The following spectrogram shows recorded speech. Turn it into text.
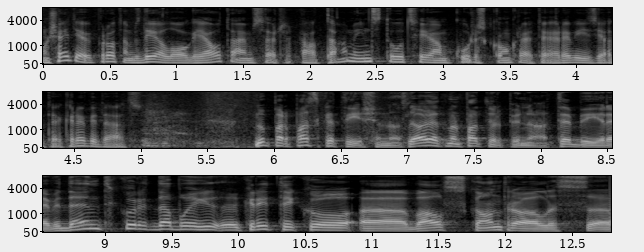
Un šeit jau ir, protams, dialoga jautājums ar, tām institūcijām, kuras konkrētajā revīzijā tiek revidētas. Nu, par paskatīšanos. Ļaujiet man paturpināt. Te bija revidenti, kuri dabūja uh, kritiku uh, valsts kontroles uh,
